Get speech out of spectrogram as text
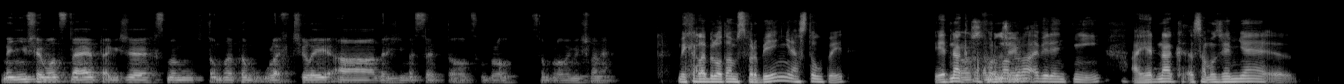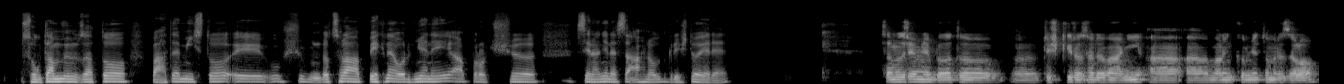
není všemocné, takže jsme mu v tomhle ulehčili a držíme se toho, co bylo, co bylo vymyšlené. Michale, bylo tam svrbění nastoupit? Jednak no, ta samozřejmě. forma byla evidentní a jednak samozřejmě jsou tam za to páté místo i už docela pěkné odměny a proč eh, si na ně nesáhnout, když to jede? Samozřejmě bylo to eh, těžké rozhodování a, a malinko mě to mrzelo.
